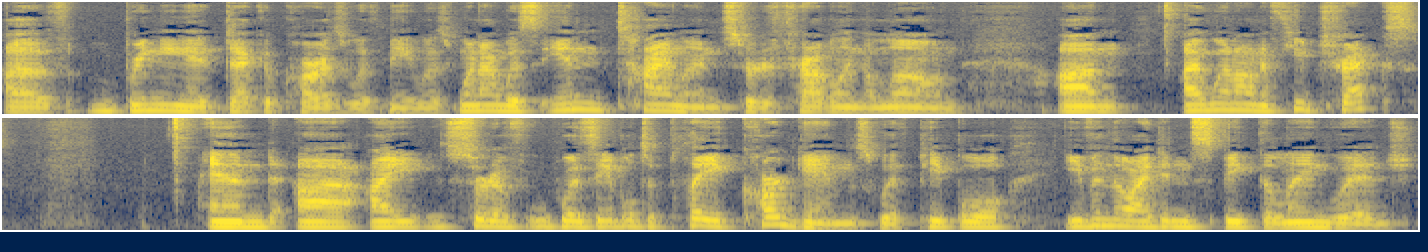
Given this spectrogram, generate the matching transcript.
of bringing a deck of cards with me was when I was in Thailand, sort of traveling alone. Um, I went on a few treks and uh, I sort of was able to play card games with people, even though I didn't speak the language.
